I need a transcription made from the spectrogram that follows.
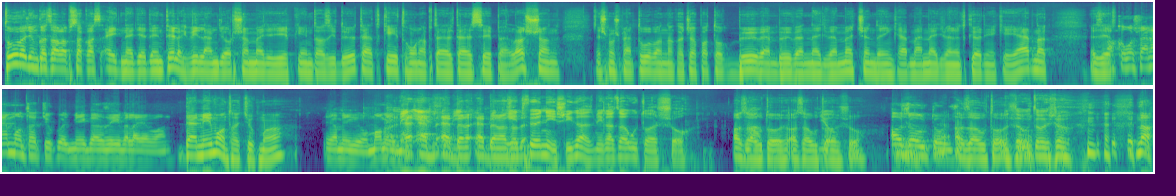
Túl vagyunk az alapszakasz egy negyedén, tényleg villámgyorsan megy egyébként az idő, tehát két hónap telt el szépen lassan, és most már túl vannak a csapatok bőven-bőven 40 meccsen, de inkább már 45 környékén járnak, ezért, Akkor most már nem mondhatjuk, hogy még az éveleje van. de még mondhatjuk ma, Ja, még jó, ma még. E- eb- ebben, ebben az, Hétfőn is, igaz? Még az a utolsó. az, autó, az utolsó. Az autó. Az utolsó. utolsó. Na,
